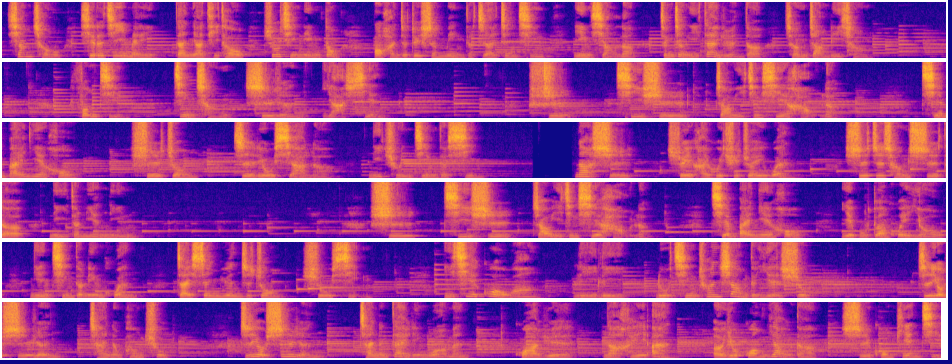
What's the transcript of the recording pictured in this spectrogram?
乡愁写得极美，淡雅剔透，抒情灵动，饱含着对生命的挚爱真情，影响了整整一代人的成长历程。风景，晋城诗人雅贤。诗其实早已经写好了，千百年后。诗中只留下了你纯净的心，那时谁还会去追问诗之诚实的你的年龄？诗其实早已经写好了，千百年后也不断会有年轻的灵魂。在深渊之中苏醒，一切过往历历如晴川上的野树，只有诗人才能碰触，只有诗人才能带领我们跨越那黑暗而又光耀的时空边界，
